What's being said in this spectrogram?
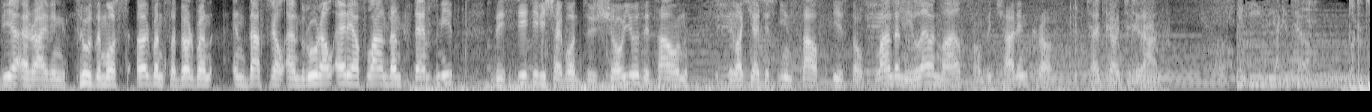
We are arriving to the most urban, suburban, industrial and rural area of London, Thamesmead. The city which I want to show you, the town located in southeast of London, 11 miles from the Charing Cross. Let's go and check it out. easy, I can tell. I can tell.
